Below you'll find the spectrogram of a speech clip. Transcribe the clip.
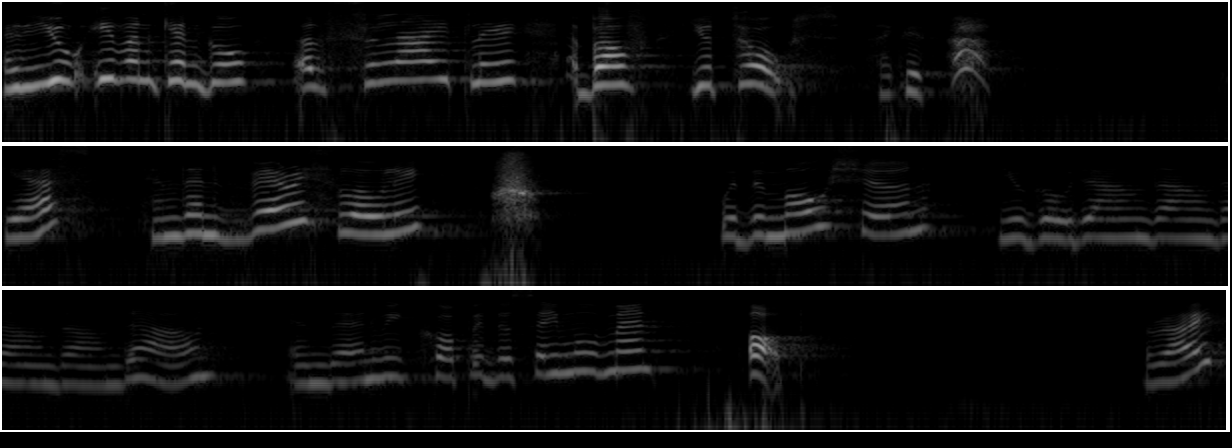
And you even can go uh, slightly above your toes, like this. yes. And then very slowly, with the motion, you go down, down, down, down, down. And then we copy the same movement up. Right?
